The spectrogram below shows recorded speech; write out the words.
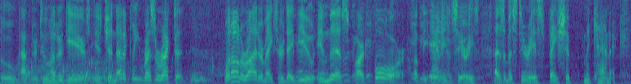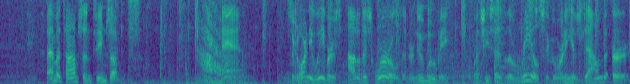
who, after 200 years, is genetically resurrected. Winona Ryder makes her debut in this, part four of the Alien series, as a mysterious spaceship mechanic. Emma Thompson teams up. And Sigourney Weaver's out of this world in her new movie, but she says the real Sigourney is down to earth.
